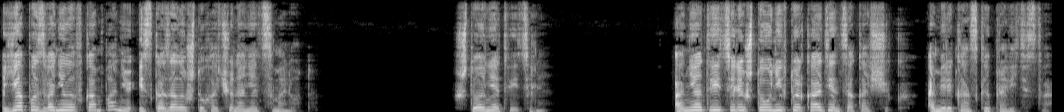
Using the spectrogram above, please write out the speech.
Я позвонила в компанию и сказала, что хочу нанять самолет. Что они ответили? Они ответили, что у них только один заказчик — американское правительство.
